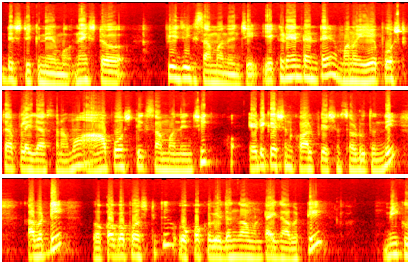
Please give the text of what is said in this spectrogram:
district name next పీజీకి సంబంధించి. ఇక్కడ ఏంటంటే మనం ఏ పోస్ట్కి అప్లై చేస్తున్నామో ఆ పోస్ట్కి సంబంధించి ఎడ్యుకేషన్ క్వాలిఫికేషన్స్ అడుగుతుంది. కాబట్టి ఒక్కొక్క పోస్ట్కి ఒక్కొక్క విధంగా ఉంటాయి కాబట్టి మీకు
